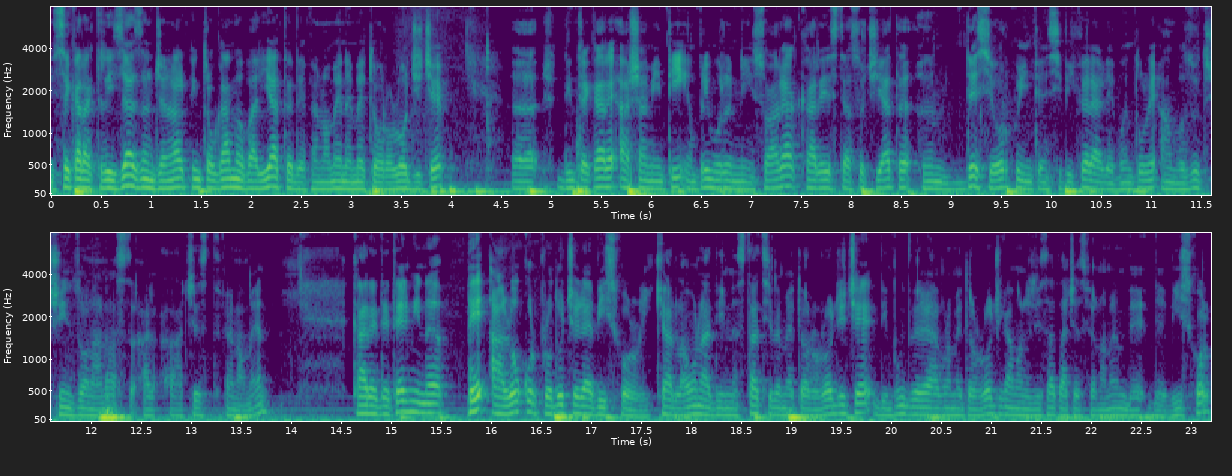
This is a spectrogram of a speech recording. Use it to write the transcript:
se caracterizează în general printr-o gamă variată de fenomene meteorologice, uh, dintre care aș aminti în primul rând ninsoarea, care este asociată în deseori cu intensificarea ale vântului, am văzut și în zona noastră acest fenomen, care determină pe alocuri producerea viscolului. Chiar la una din stațiile meteorologice, din punct de vedere agrometeorologic, am înregistrat acest fenomen de, de viscol.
